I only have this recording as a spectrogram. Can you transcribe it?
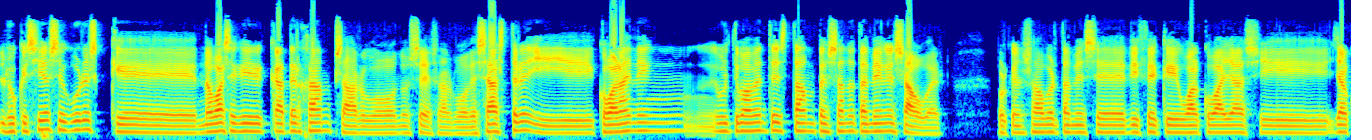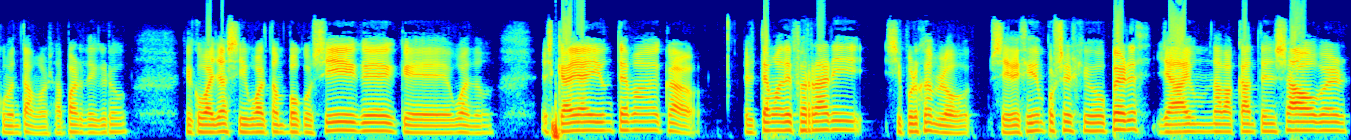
lo que sí es seguro es que no va a seguir Caterham salvo, no sé, salvo desastre. Y Kovalainen últimamente están pensando también en Sauber porque en Sauber también se dice que igual Kobayashi, ya lo comentamos, aparte creo que Kobayashi igual tampoco sigue, que bueno, es que hay ahí un tema, claro, el tema de Ferrari, si por ejemplo se deciden por Sergio Pérez, ya hay una vacante en Sauber,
